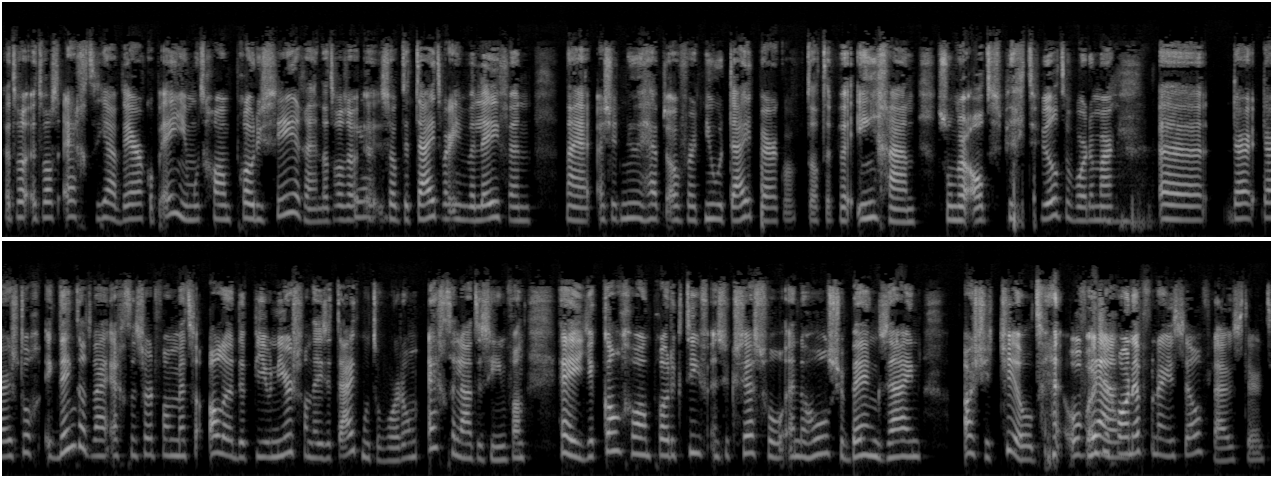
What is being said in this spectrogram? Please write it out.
Het, was, het was echt ja, werk op één. Je moet gewoon produceren. En dat was ook, is ook de tijd waarin we leven. En nou ja, als je het nu hebt over het nieuwe tijdperk dat we ingaan, zonder al te spiritueel te worden. Maar uh, daar, daar is toch, ik denk dat wij echt een soort van met z'n allen de pioniers van deze tijd moeten worden. Om echt te laten zien van, hé, hey, je kan gewoon productief en succesvol en de whole shebang zijn als je chillt. of als je gewoon even naar jezelf luistert.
